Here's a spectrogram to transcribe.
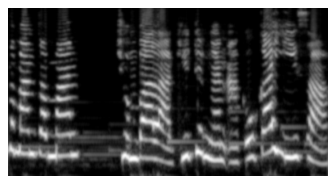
teman-teman. Jumpa lagi dengan aku Kayisa.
